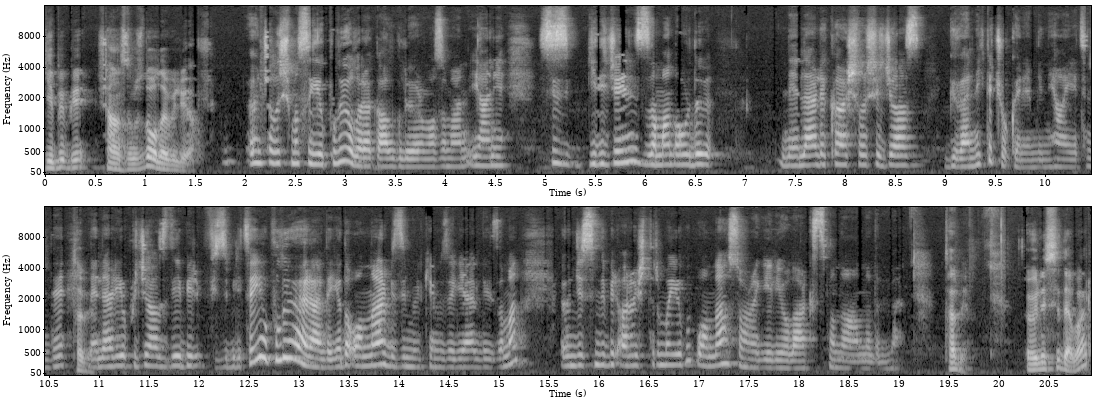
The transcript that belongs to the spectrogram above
gibi bir şansımız da olabiliyor. ön çalışması yapılıyor olarak algılıyorum o zaman. Yani siz gideceğiniz zaman orada nelerle karşılaşacağız? Güvenlik de çok önemli nihayetinde. Tabii. Neler yapacağız diye bir fizibilite yapılıyor herhalde. Ya da onlar bizim ülkemize geldiği zaman öncesinde bir araştırma yapıp ondan sonra geliyorlar kısmını anladım ben. Tabii. Öylesi de var.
